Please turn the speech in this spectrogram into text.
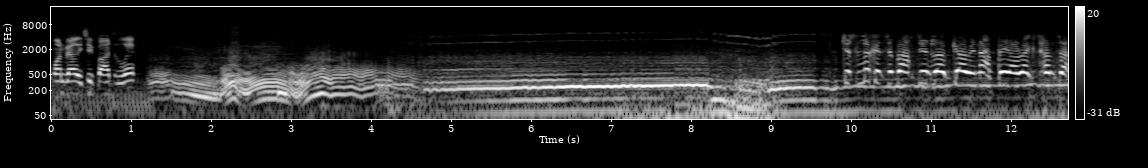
One valley too far to the left. Just look at Sebastian Loeb go in that BRX Hunter.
